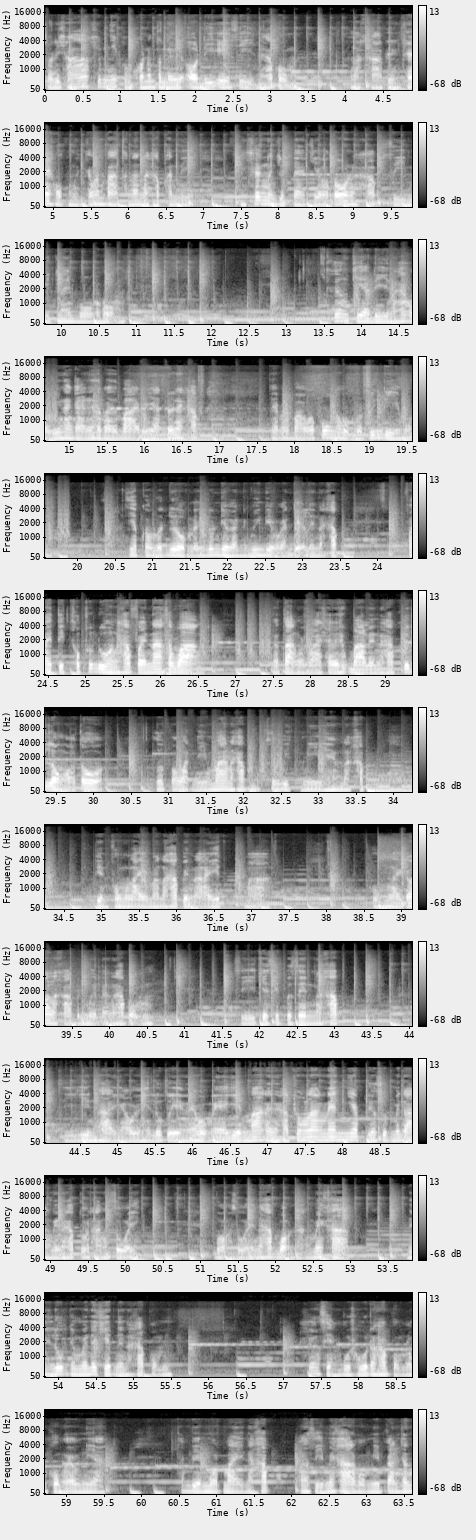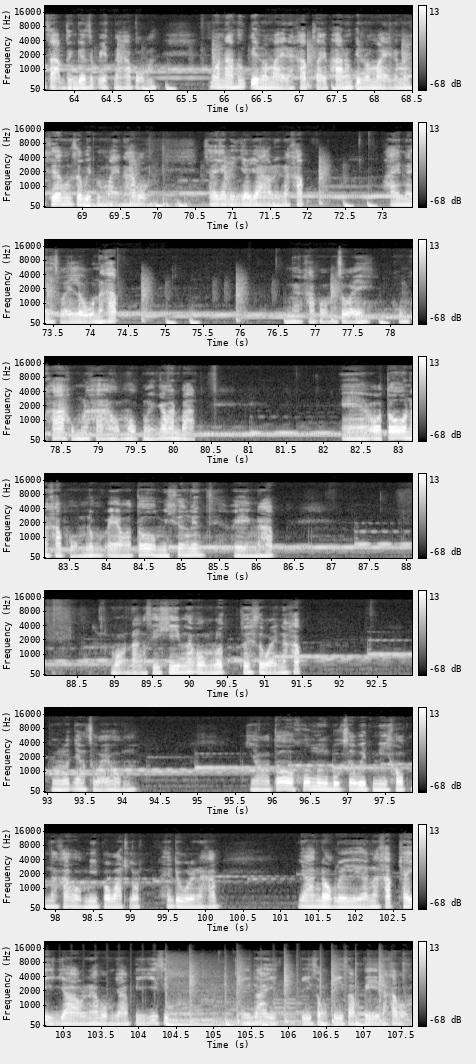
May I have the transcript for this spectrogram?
สวัสดีครับ คลิปนี้ผมขอนำเสนอ Audi A4 นะครับผม ราคาเพียงแค่ 69,000 บาทเท่านั้นนะครับคันนี้มีเครื่อง 1.8 เกียร์ออโต้นะครับ สี Midnight Blue ครับผม เครื่องเกียร์ดีนะครับผมวิ่งทางไกลได้สบายๆประหยัดด้วยนะครับ แบบเบาๆก็พุ่งครับผมรถวิ่งดีครับผม เทียบกับรถยุโรปในรุ่นเดียวกันวิ่งเดียวกันเยอะเลยนะครับ ไฟติดครบทุกดวงนะครับ ไฟหน้าสว่าง หน้าต่างไฟฟ้าใช้ได้ทุกบานเลยนะครับ ขึ้นลงออโต้รถประวัติดีมากนะครับบุ๊กเซอร์วิสมีนะครับ เปลี่ยนพวงมาลัยมานะครับ เป็น RS มาพวงมาลัยก็ราคาเป็นหมื่นแล้วนะครับผม สี 70%นะครับ สียืนถ่ายเงายังเห็นรูปตัวเองนะครับผมแอร์เย็นมากเลยนะครับ ช่วงล่างแน่นเงียบเดี๋ยวสุดไม่ดังเลยนะครับ ตัวถังสวย เบาะสวยนะครับ เบาะหนังไม่ขาด ในรูปยังไม่ได้เข็ดเลยนะครับผม เครื่องเสียงบลูทูธนะครับ ผมลำโพงไพโอเนียทะเบียนหมวดใหม่นะครับ ภาษีไม่ขาดผมมีประกันชั้น 3 ถึงเดือน 11 นะครับผมหม้อน้ำเพิ่งเปลี่ยนมาใหม่นะครับ สายพานเพิ่งเปลี่ยนมาใหม่น้ำมันเครื่องเพิ่งสวิตมาใหม่นะครับผมใช้กันอีกยาวๆเลยนะครับ ภายในสวยหรูนะครับนะครับผมสวยคุ้มค่าคุ้มราคาผม69,000บาทแอร์ออโต้นะครับผมระบบแอร์ออโต้มีเครื่องเล่นเพลงนะครับ เบาะหนังสีครีมนะผมรถสวยๆนะครับดูรถยังสวยผมเกียร์ออโต้คู่มือบุ๊กเซอร์วิสมีครบนะครับผมมีประวัติรถให้ดูเลยนะครับ ยางดอกเลยเหลือนะครับ ใช้อีกยาวเลยนะครับผมยางปี 20 ใช้ได้อีกปี2ปี3ปีนะครับผม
